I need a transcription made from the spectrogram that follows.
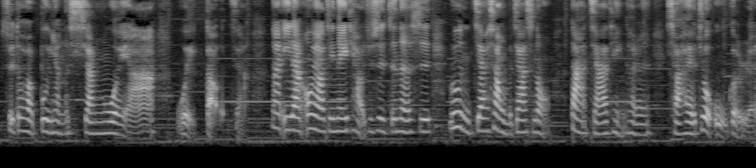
所以都有不一样的香味啊、味道这样。那宜兰瓮窑鸡那一条就是真的是，如果你家像我们家是那种大家庭，可能小孩就五个人，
